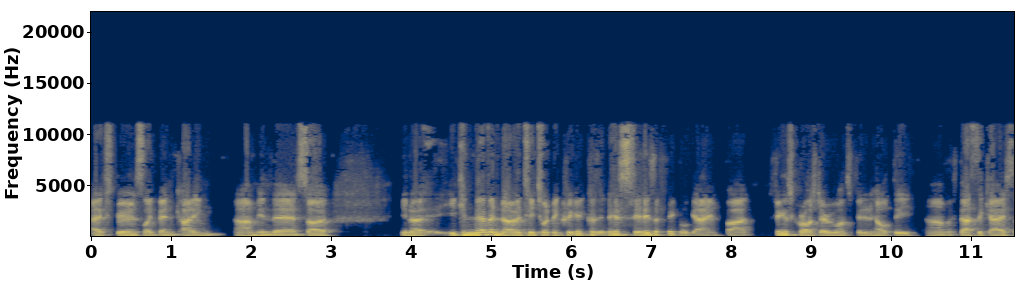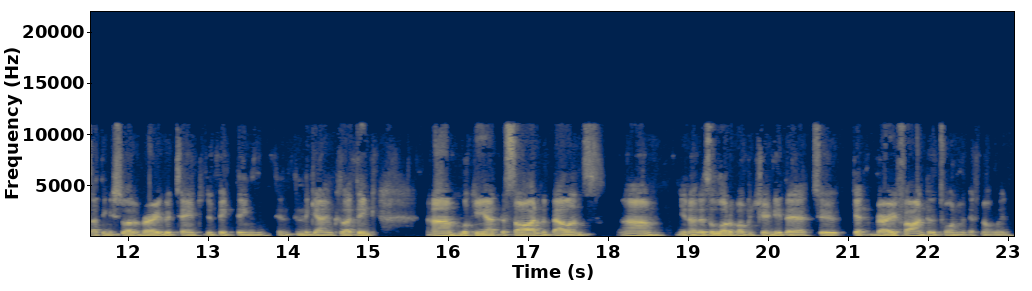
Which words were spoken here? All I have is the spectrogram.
had experience like Ben Cutting um, in there. So, you know, you can never know in T20 cricket because it is it is a fickle game. But fingers crossed, everyone's fit and healthy. Um, if that's the case, I think you still have a very good team to do big things in, in the game. Because I think um, looking at the side and the balance, um, you know, there's a lot of opportunity there to get very far into the tournament, if not win.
